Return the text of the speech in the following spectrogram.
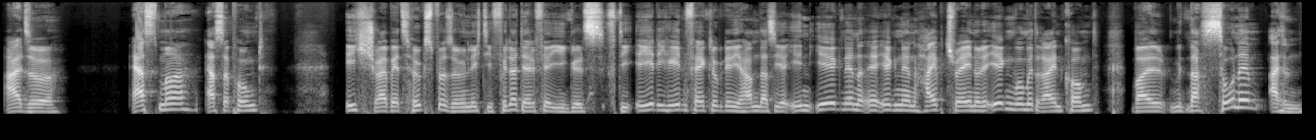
Also, erstmal, erster Punkt. Ich schreibe jetzt höchstpersönlich die Philadelphia Eagles, die, die jeden Fanclub, den die haben, dass ihr in irgendeinen, äh, irgendeinen Hype-Train oder irgendwo mit reinkommt, weil mit nach so einem, also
